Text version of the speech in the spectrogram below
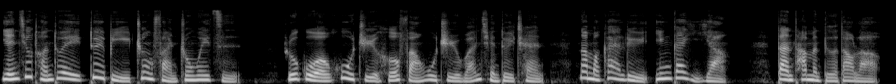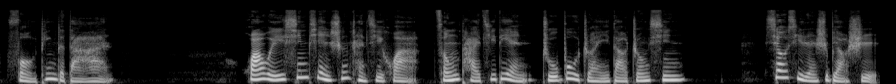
研究团队对比正反中微子，如果物质和反物质完全对称，那么概率应该一样，但他们得到了否定的答案。华为芯片生产计划从台积电逐步转移到中芯。消息人士表示，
